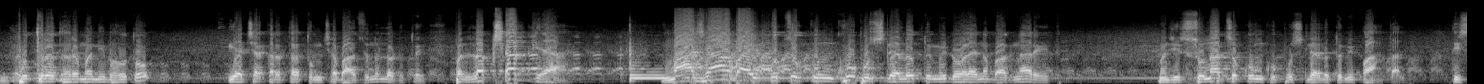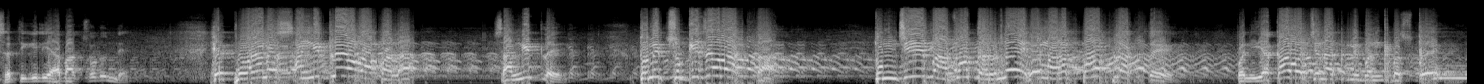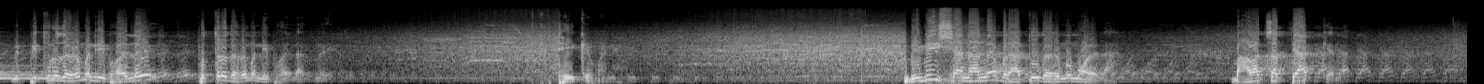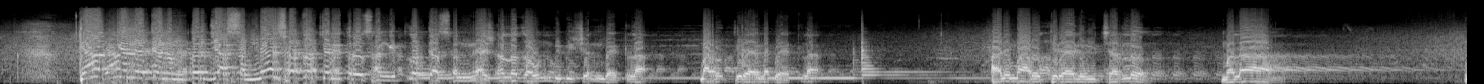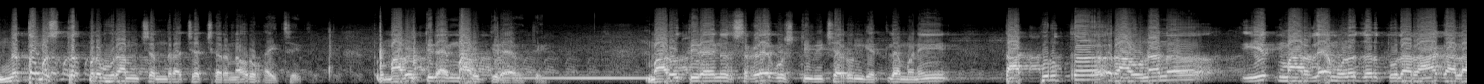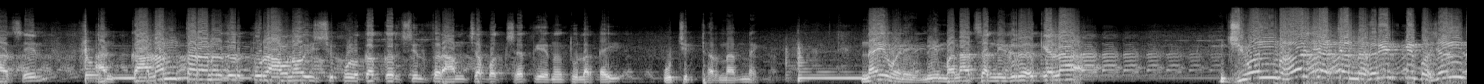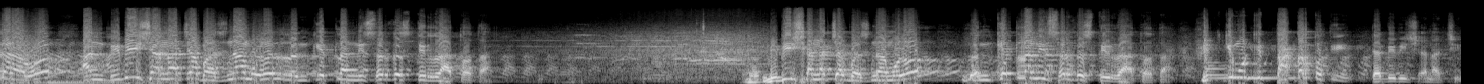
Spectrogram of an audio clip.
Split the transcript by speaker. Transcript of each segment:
Speaker 1: पुत्र धर्म निभवतो याच्याकरता तुमच्या बाजूने लढतोय. पण लक्षात घ्या माझ्या बायकोचं कुंकू पुसलेलं तुम्ही डोळ्यानं बघणार आहेत. म्हणजे सुनाचं कुंकू पुसलेलं तुम्ही पाहताल. ती सती गेली हा भाग सोडून द्या. हे पोरानं सांगितलंय हो बापाला. सांगितलंय. तुम्ही चुकीचं वागता. तुमची बाजू धरणं हे मला पाप लागतंय. पण एका वचनात मी बंद बसतोय मी पितृधर्म निभावलंय पुत्रधर्म निभावायला लागलोय. ठीक आहे म्हणे. बिभीषणानं भ्रातृधर्म मोळला भावाचा त्याग केला. त्याग केल्याच्यानंतर ज्या संन्यासाचं चरित्र सांगितलं त्या संन्यासाला जाऊन बिभीषण भेटला मारुतीरायला भेटला. आणि मारुतीरायला विचारलं मला नतमस्तक प्रभू रामचंद्राच्या चरणावर व्हायचंय. मारुतीराय मारुतीराय होते. मारुतीरायनं सगळ्या गोष्टी विचारून घेतल्या म्हणे तात्पुरतं रावणानं एक मारल्यामुळं जर तुला राग आला असेल आणि कालांतरानं जर तू रावणाविषयी पुळका करशील तर आमच्या पक्षात येणं तुला काही उचित ठरणार नाही. नाही म्हणे मी मनाचा निग्रह केला जीवनभर ज्याच्या नगरीत मी भजन करावं आणि बिभीषणाच्या भजनामुळं लंकेतला निसर्ग स्थिर राहत होता. बिभीषणाच्या भजनामुळं लंकेतला निसर्ग स्थिर राहत होता. इतकी मोठी ताकद होती त्या बिभीषणाची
